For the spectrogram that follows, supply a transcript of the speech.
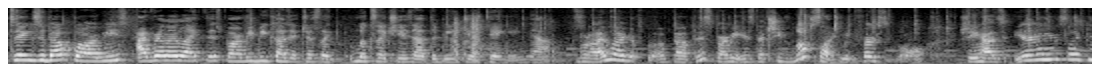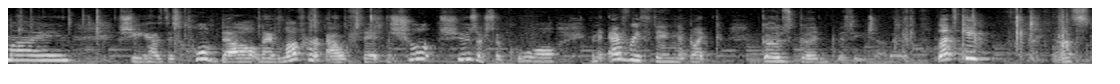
things about Barbies. I really like this Barbie because it just like looks like she's at the beach just hanging out. What I like about this Barbie is that she looks like me, first of all. She has earrings like mine. She has this cool belt, and I love her outfit. The sho- shoes are so cool, and everything like goes good with each other. Let's keep let's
